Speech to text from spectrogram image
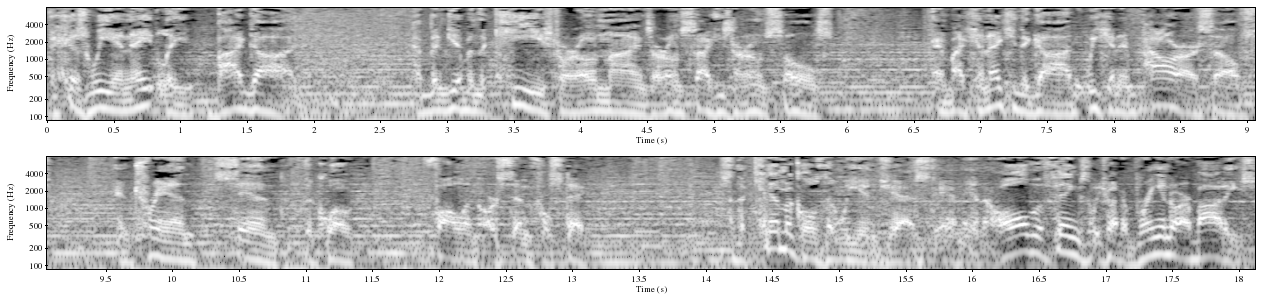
Because we innately, by God, have been given the keys to our own minds, our own psyches, our own souls. And by connecting to God, we can empower ourselves and transcend the quote, fallen or sinful state. So the chemicals that we ingest and, and all the things that we try to bring into our bodies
